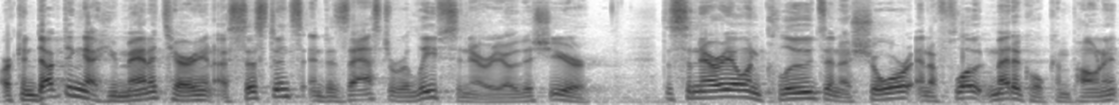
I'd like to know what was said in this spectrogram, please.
are conducting a humanitarian assistance and disaster relief scenario this year. The scenario includes an ashore and afloat medical component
